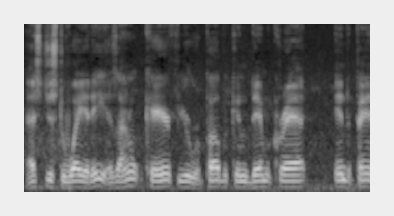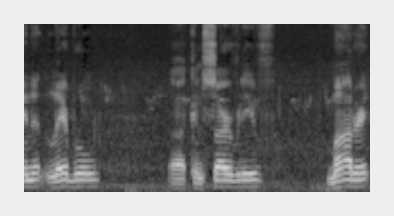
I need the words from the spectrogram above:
That's just the way it is. I don't care if you're Republican, Democrat, Independent, Liberal, uh, Conservative, Moderate,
